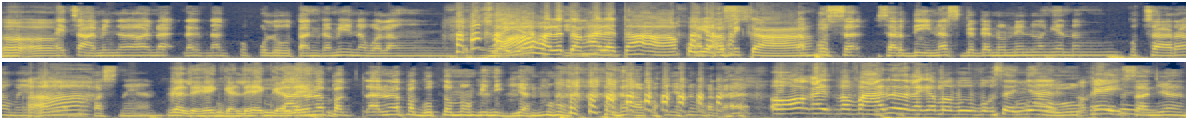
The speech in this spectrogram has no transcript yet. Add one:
Oo. Kahit sa amin na, na, na- nagpupulutan kami na walang Wow, halatang halata ah, Kuya Amika. Tapos sa sardinas gaganunin lang yan ng kutsara, may Ah. bukas na yan. Galing, galing, Lalo galing. na pag lalo na pag gutom ang binigyan mo. Hanapan niya ng paraan. Oo, kahit pa paano talaga mabubuksan yan. Oo, Okay. Saan yan?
